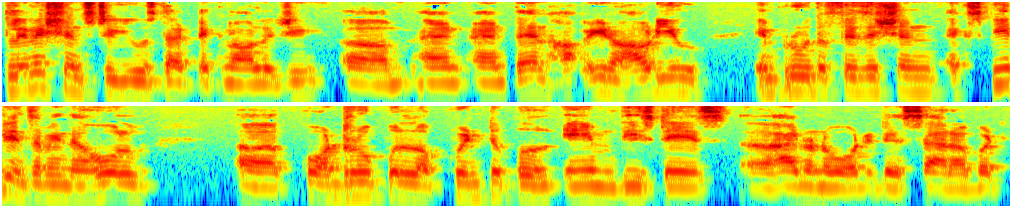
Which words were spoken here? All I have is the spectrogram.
clinicians to use that technology, um, and and then how you know how do you improve the physician experience? I mean, the whole uh, quadruple or quintuple aim these days. Uh, I don't know what it is, Sarah, but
